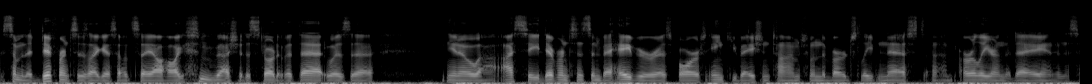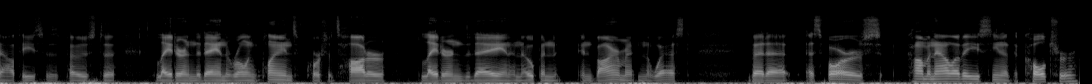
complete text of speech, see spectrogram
some of the differences, I guess I would say, I guess maybe I should have started with that, was, uh, you know, I see differences in behavior as far as incubation times when the birds leave nest um, earlier in the day in the southeast as opposed to later in the day in the rolling plains. Of course, it's hotter later in the day in an open environment in the west. But uh, as far as commonalities, you know, the culture,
